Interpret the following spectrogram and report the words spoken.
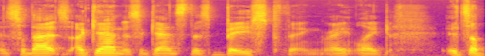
and so that's again is against this based thing right like it's a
